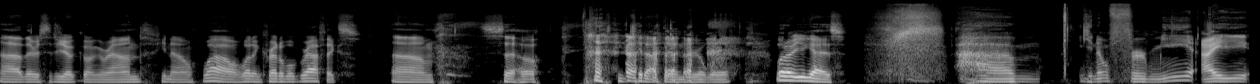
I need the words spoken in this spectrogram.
uh, there's a joke going around. You know, wow, what incredible graphics! Um, so get out there in the real world. What are you guys? Um, you know, for me, I,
